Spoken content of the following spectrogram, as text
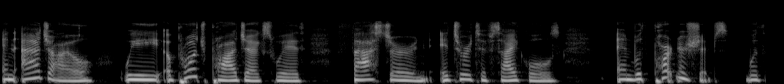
In Agile, we approach projects with faster and iterative cycles and with partnerships with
